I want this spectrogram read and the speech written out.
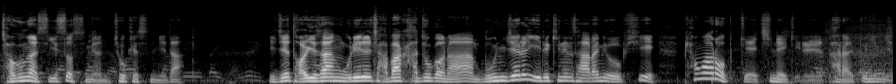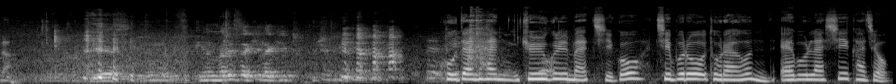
적응할 수 있었으면 좋겠습니다. 이제 더 이상 우리를 잡아 가두거나 문제를 일으키는 사람이 없이 평화롭게 지내기를 바랄 뿐입니다. 고단한 교육을 마치고 집으로 돌아온 에볼라 씨 가족.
